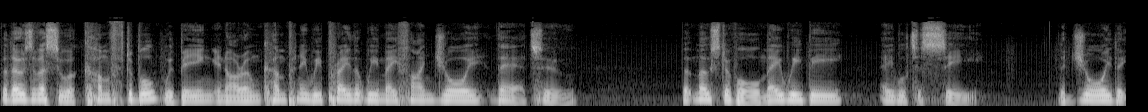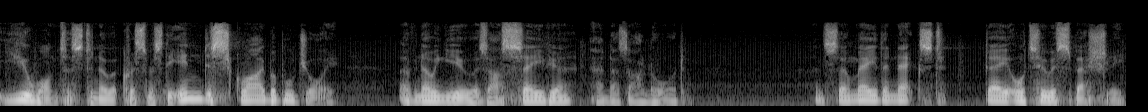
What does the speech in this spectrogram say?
For those of us who are comfortable with being in our own company, we pray that we may find joy there too. But most of all, may we be able to see the joy that you want us to know at Christmas, the indescribable joy of knowing you as our Savior and as our Lord. And so may the next day or two, especially,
